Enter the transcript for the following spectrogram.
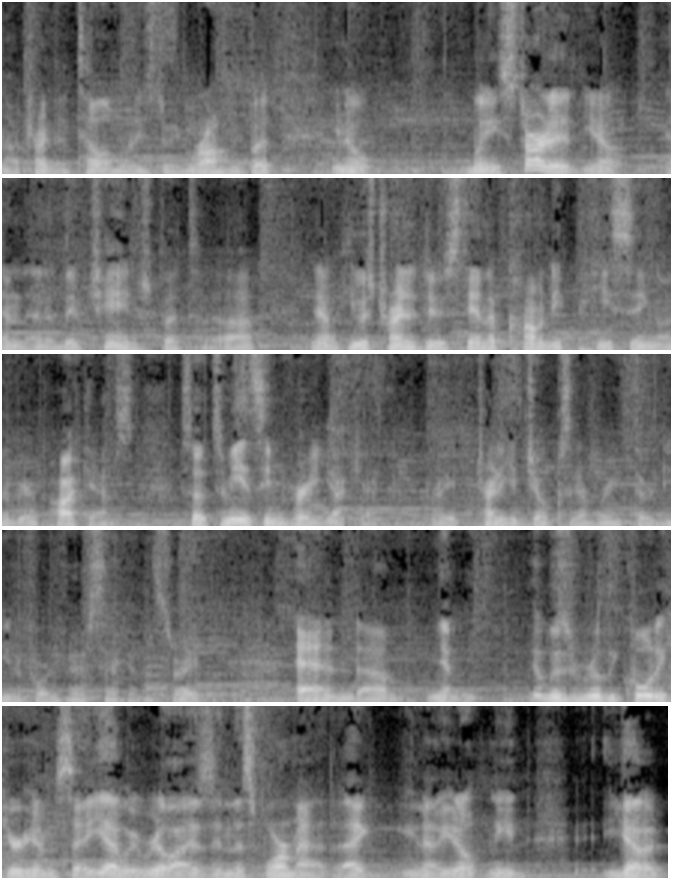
not trying to tell him what he's doing wrong, but you know, when he started, you know, and uh, they've changed, but uh, you know, he was trying to do stand-up comedy pacing on a beer podcast. So to me, it seemed very yuck yuck, right? Trying to get jokes every thirty to forty-five seconds, right? And um, you know, it was really cool to hear him say, "Yeah, we realize in this format, like, you know, you don't need, you gotta."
